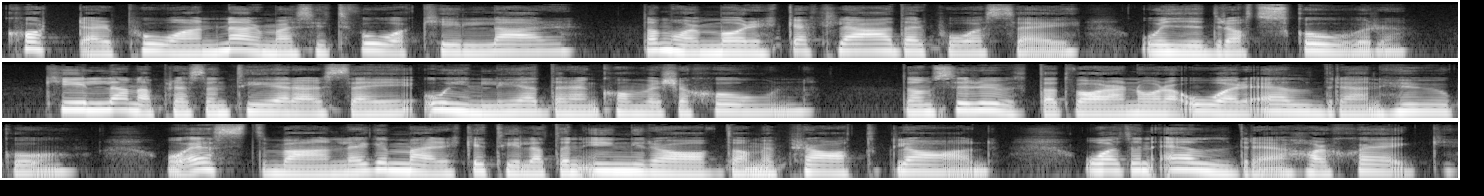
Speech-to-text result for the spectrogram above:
Kort därpå närmar sig två killar. De har mörka kläder på sig och idrottsskor. Killarna presenterar sig och inleder en konversation. De ser ut att vara några år äldre än Hugo och Esteban lägger märke till att den yngre av dem är pratglad och att den äldre har skägg.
